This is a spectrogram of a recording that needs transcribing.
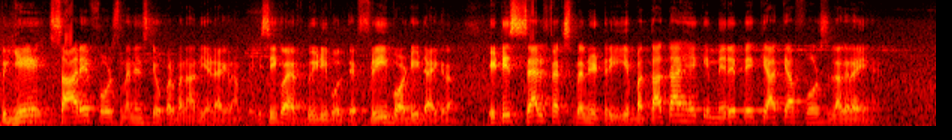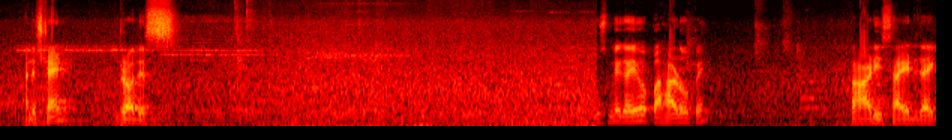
तो ये सारे फोर्स मैंने इसके ऊपर बना दिया डायग्राम पे। इसी को एफबीडी बोलते हैं free body diagram it is self explanatory ये बताता है कि मेरे पे क्या क्या फोर्स लग रहे हैं। अंडरस्टैंड ड्रॉ दिस उसमें गए हो पहाड़ों पे? पहाड़ी साइड जाए,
